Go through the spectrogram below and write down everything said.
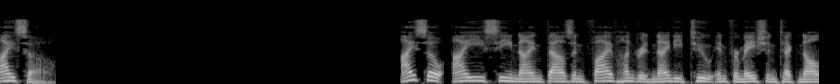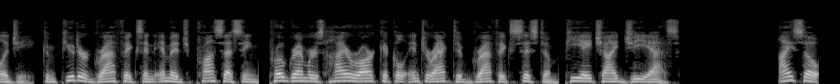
ISO ISO IEC 9592 Information Technology, Computer Graphics and Image Processing, Programmers Hierarchical Interactive Graphics System PHIGS ISO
